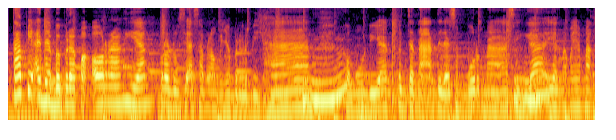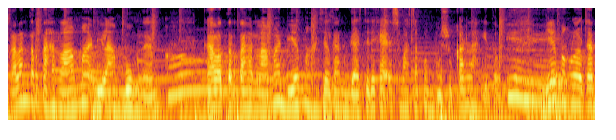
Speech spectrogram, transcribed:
tapi ada beberapa orang yang produksi asam lambungnya berlebihan Mhm. kemudian pencernaan tidak sempurna sehingga yang namanya makanan tertahan lama di lambung kan Oh. kalau tertahan lama dia menghasilkan gas jadi kayak semacam pembusukan lah gitu Iya, iya, dia iya. mengeluarkan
